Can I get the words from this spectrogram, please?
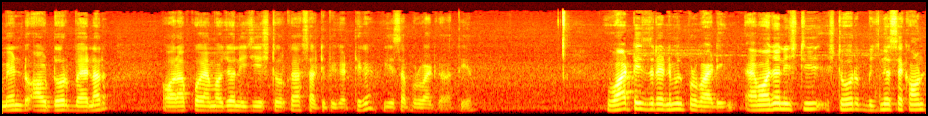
main outdoor banner और आपको अमेजोन ईजी स्टोर का सर्टिफिकेट ठीक है? ये सब प्रोवाइड कराती है। What is Redmil providing Amazon store business account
